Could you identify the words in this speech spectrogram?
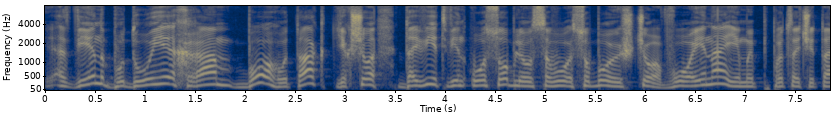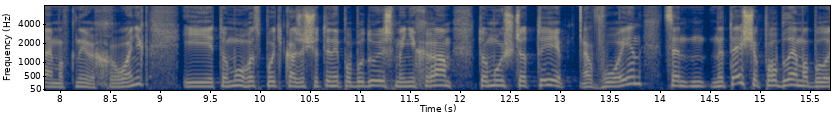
він будує храм Богу. Так, якщо Давід він уособлював собою що воїна, і ми про це читаємо в книгах Хронік, і тому Господь каже, що ти не побудуєш мені храм, тому що ти воїн. Це не те, що проблема була.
